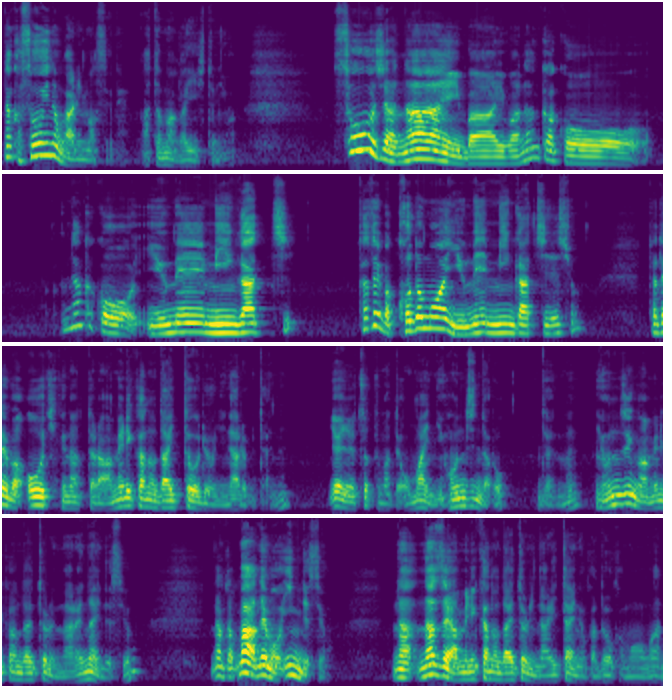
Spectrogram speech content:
なんかそういうのがありますよね。頭がいい人には。そうじゃない場合はなんかこうなんかこう夢見がち。例えば子供は夢見がちでしょ。例えば大きくなったらアメリカの大統領になるみたいな。ねいやいやちょっと待ってお前日本人だろ。みたいなね。日本人がアメリカの大統領になれないんですよ。なんかまあでもいいんですよ。ななぜアメリカの大統領になりたいのかどうかもまあ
